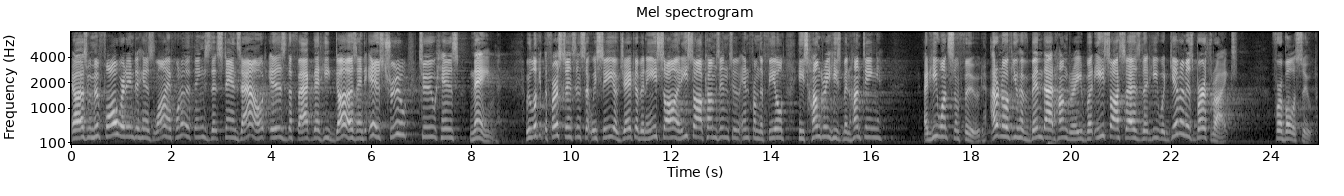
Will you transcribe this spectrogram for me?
As we move forward into his life, one of the things that stands out is the fact that he does and is true to his name. We look at the first instance that we see of Jacob and Esau, and Esau comes into, in from the field. He's hungry, he's been hunting, and he wants some food. I don't know if you have been that hungry, but Esau says that he would give him his birthright for a bowl of soup.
